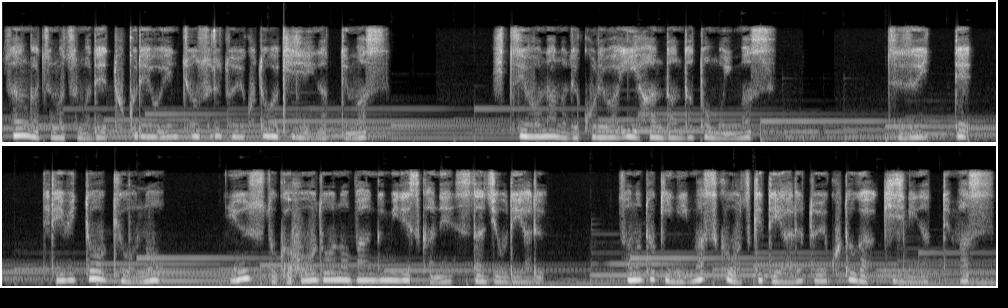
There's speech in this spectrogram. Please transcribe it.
3月末まで特例を延長するということが記事になってます。必要なのでこれはいい判断だと思います。続いて、テレビ東京のニュースとか報道の番組ですかね、スタジオでやる。その時にマスクをつけてやるということが記事になってます。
